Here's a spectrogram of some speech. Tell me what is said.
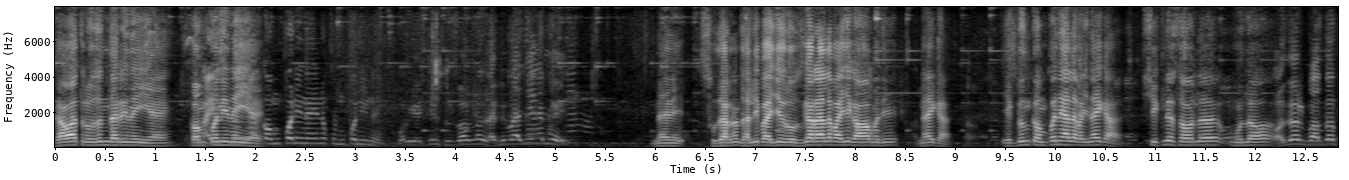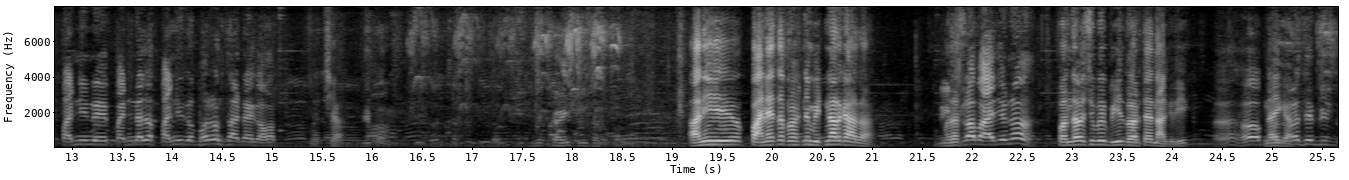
गावात रोजंदारी नाही आहे कंपनी नाही आहे. कंपनी नाही ना कंपनी नाही. मग याची सुधारणा झाली पाहिजे की नाही? नाही नाही सुधारणा झाली पाहिजे रोजगार आला पाहिजे गावामध्ये नाही का? एक दोन कंपनी आल्या पाहिजे नाही का? शिकले सवरलं मुलं. अजर पाजर पाणी नाही पाण्याचं पाणीचं भरण साठ आहे गावात. अच्छा. आणि पाण्याचा प्रश्न मिटणार का आता? पाहिजे ना. पंधराशे रुपये बिल भरताय नागरिक. हा, हो, नाही का? पंधराशे बिल.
